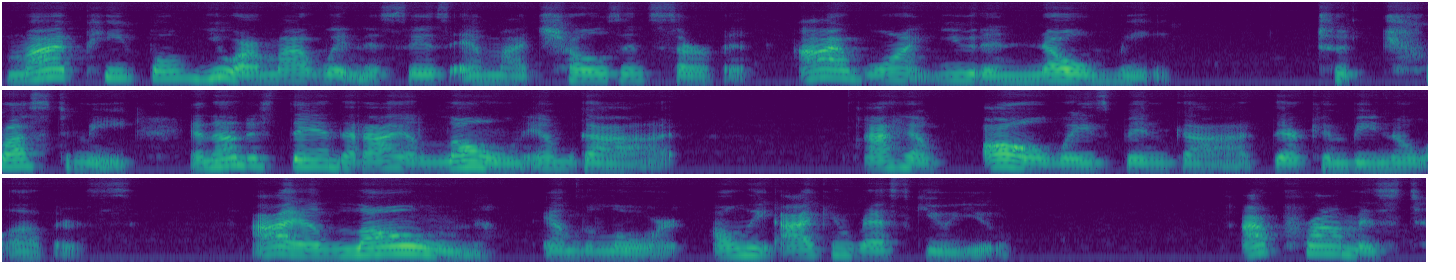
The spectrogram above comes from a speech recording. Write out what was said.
My people, you are my witnesses and my chosen servant. I want you to know me, to trust me, and understand that I alone am God. I have always been God. There can be no others. I alone am the Lord. Only I can rescue you. I promised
